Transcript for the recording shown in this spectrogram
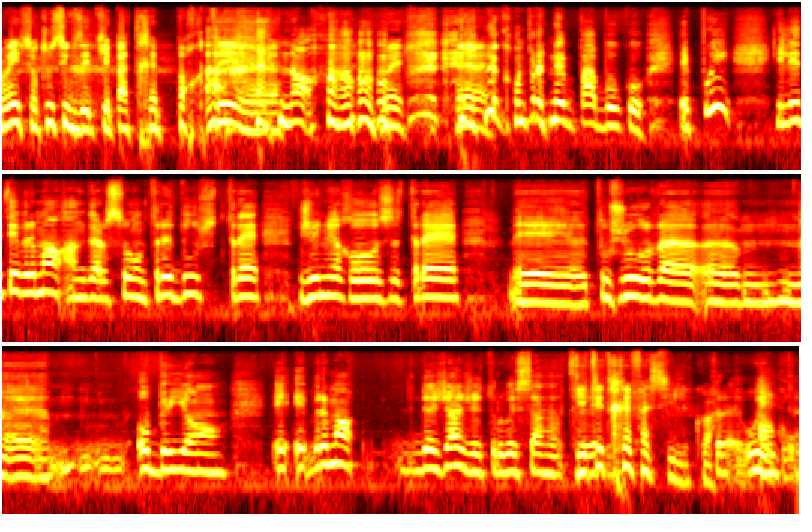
oui, surtout si vous n'étiez pas très porté. Ah, euh. Non, il ne comprenait pas beaucoup. Et puis, il était vraiment un garçon très doux, très généreux, très mais toujours euh, euh, obéissant et, vraiment déjà, j'ai trouvé ça. Très, il était très facile, quoi. oui, en gros.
